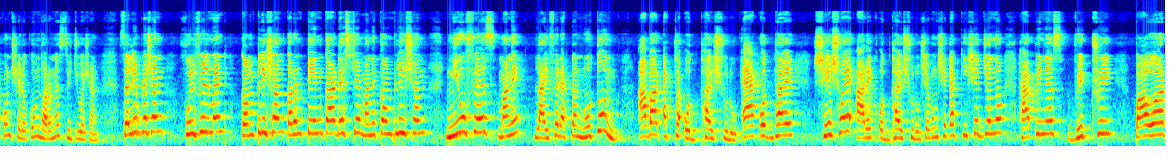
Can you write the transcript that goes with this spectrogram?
এখন সেরকম ধরনের সিচুয়েশন সেলিব্রেশন ফুলফিলমেন্ট কমপ্লিশন কারণ টেন কার্ড এসছে মানে কমপ্লিশন নিউ ফেজ মানে লাইফের একটা নতুন, আবার একটা অধ্যায় শুরু। এক অধ্যায় শেষ হয়ে আরেক অধ্যায় শুরু। এবং সেটা কিসের জন্য? Happiness victory power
